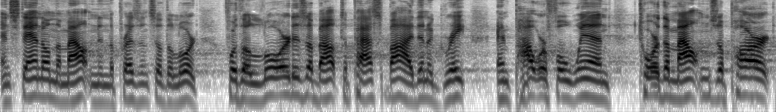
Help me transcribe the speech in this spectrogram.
and stand on the mountain in the presence of the Lord, for the Lord is about to pass by. Then a great and powerful wind tore the mountains apart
